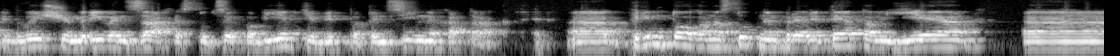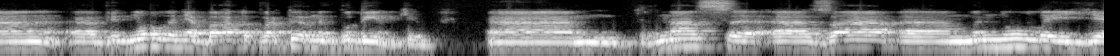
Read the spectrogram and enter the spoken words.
підвищуємо рівень захисту цих об'єктів від потенційних атак. Е, Крім того, наступним пріоритетом є е, е, відновлення багатоквартирних будинків. В нас за минулий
